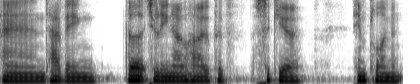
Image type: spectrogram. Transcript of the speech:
and having virtually no hope of secure employment.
